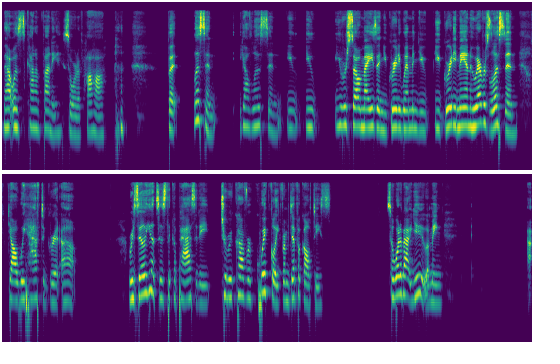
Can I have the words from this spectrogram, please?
that was kind of funny, sort of, haha. but listen, y'all listen. You you you were so amazing. You gritty women, you you gritty men, whoever's listening, y'all, we have to grit up. Resilience is the capacity to recover quickly from difficulties. So what about you? I mean, I,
